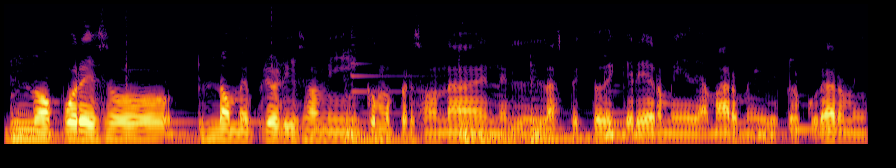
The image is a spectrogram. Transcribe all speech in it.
no por eso no me priorizo a mí como persona en el aspecto de quererme, de amarme, de procurarme.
